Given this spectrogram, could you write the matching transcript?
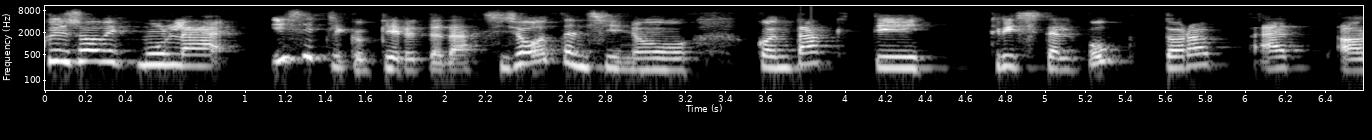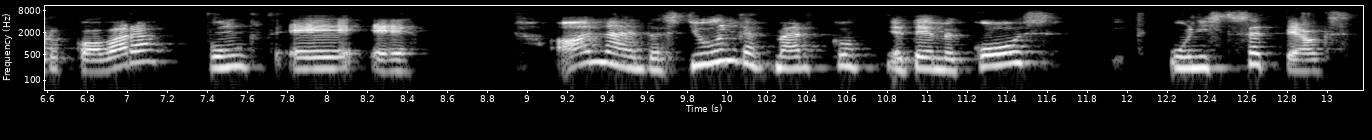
kui sa soovid mulle isiklikult kirjutada, siis ootan sinu kontakti kristel.torop.arkovara.ee. anna endast julgelt märku ja teeme koos unistused teoks.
